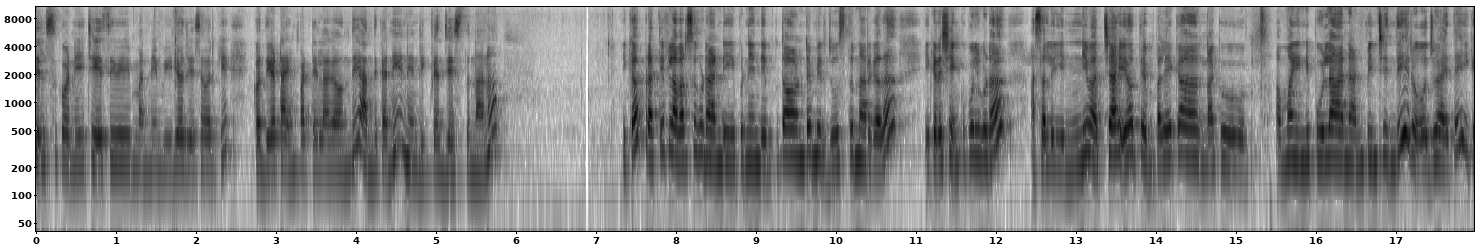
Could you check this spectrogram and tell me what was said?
తెలుసుకొని చేసి మరి నేను వీడియో చేసేవరకు కొద్దిగా టైం పట్టేలాగా ఉంది. అందుకని నేను రిక్వెస్ట్ చేస్తున్నాను. ఇక ప్రతి ఫ్లవర్స్ కూడా అండి. ఇప్పుడు నేను దింపుతా ఉంటే మీరు చూస్తున్నారు కదా ఇక్కడ శంకుపూలు కూడా అసలు ఎన్ని వచ్చాయో తెంపలేక నాకు అమ్మ ఇన్ని పూల అని అనిపించింది. రోజు అయితే ఇక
